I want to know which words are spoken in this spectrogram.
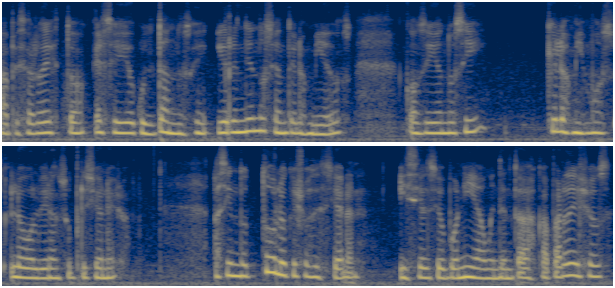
A pesar de esto, él siguió ocultándose y rindiéndose ante los miedos, consiguiendo así que los mismos lo volvieran su prisionero, haciendo todo lo que ellos desearan, y si él se oponía o intentaba escapar de ellos,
